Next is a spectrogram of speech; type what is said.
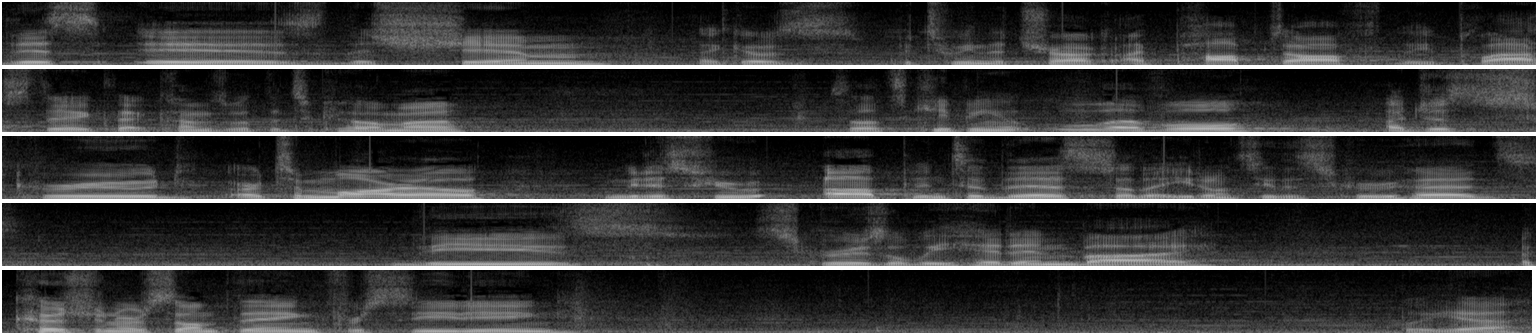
This is the shim that goes between the truck. I popped off the plastic that comes with the Tacoma. So that's keeping it level. I just screwed, or tomorrow, I'm gonna screw up into this so that you don't see the screw heads. These screws will be hidden by a cushion or something for seating. But yeah,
